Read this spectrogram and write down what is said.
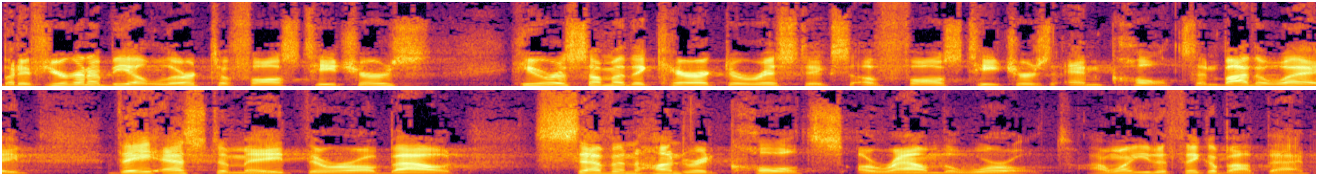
But if you're going to be alert to false teachers, here are some of the characteristics of false teachers and cults. And by the way, they estimate there are about 700 cults around the world. I want you to think about that.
